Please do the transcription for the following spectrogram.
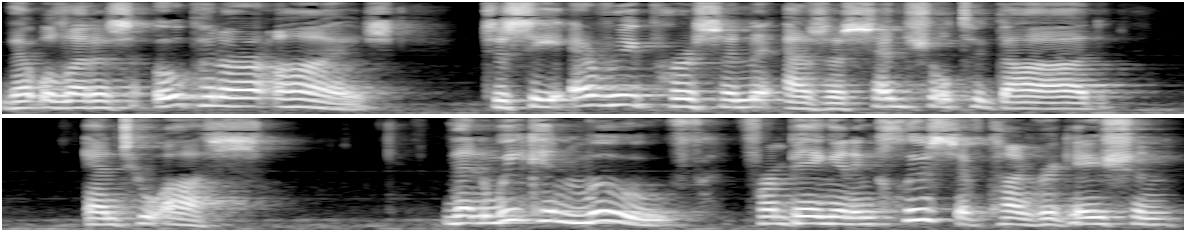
that will let us open our eyes to see every person as essential to God and to us, then we can move from being an inclusive congregation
